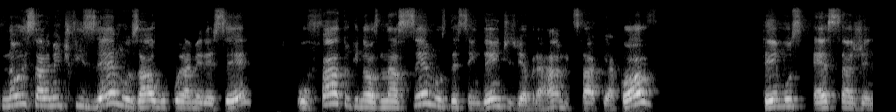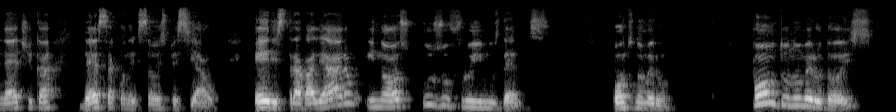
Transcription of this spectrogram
não necessariamente fizemos algo por merecer. O fato que nós nascemos descendentes de Abraham, Isaac e Yaakov, temos essa genética dessa conexão especial. Eles trabalharam e nós usufruímos delas. Ponto número um. Ponto número dois,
